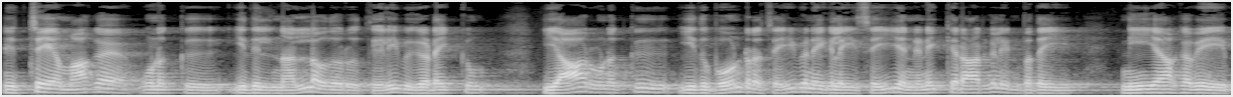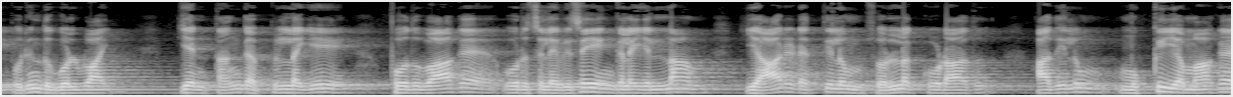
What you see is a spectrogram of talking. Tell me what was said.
நிச்சயமாக உனக்கு இதில் நல்லதொரு தெளிவு கிடைக்கும். யார் உனக்கு இது போன்ற செய்வினைகளை செய்ய நினைக்கிறார்கள் என்பதை நீயாகவே புரிந்து கொள்வாய். என் தங்க பிள்ளையே பொதுவாக ஒரு சில விஷயங்களை எல்லாம் யாரிடத்திலும் சொல்லக்கூடாது. அதிலும் முக்கியமாக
